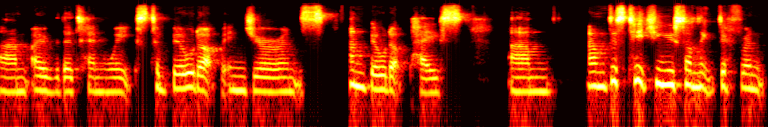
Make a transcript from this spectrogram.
um, over the 10 weeks to build up endurance and build up pace. Um, and just teaching you something different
